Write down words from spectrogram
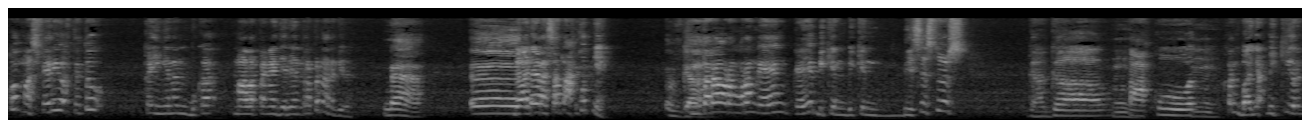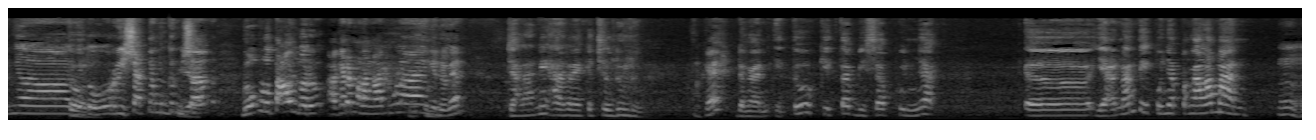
Kok Mas Ferry waktu itu keinginan buka malah pengen jadi entrepreneur gitu? Nah, eh Gak ada rasa takutnya. enggak. Sementara orang-orang kayak kayaknya bikin bikin bisnis terus gagal, Hmm. takut, Hmm. kan banyak mikirnya Betul. gitu, risetnya mungkin bisa 20 tahun baru akhirnya malah nggak mulai gitu kan. Jalani hal yang kecil dulu. Oke? Dengan itu kita bisa punya eh ya nanti punya pengalaman, Hmm.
